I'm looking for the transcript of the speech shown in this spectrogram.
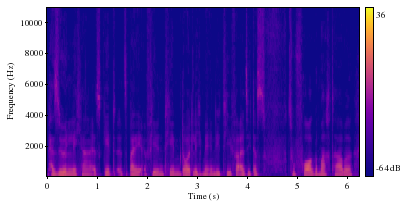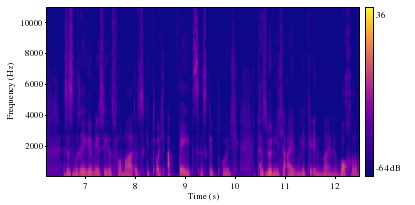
persönlicher. Es geht jetzt bei vielen Themen deutlich mehr in die Tiefe, als ich das zuvor gemacht habe. Es ist ein regelmäßiges Format. Es gibt euch Updates. Es gibt euch persönliche Einblicke in meine Woche,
